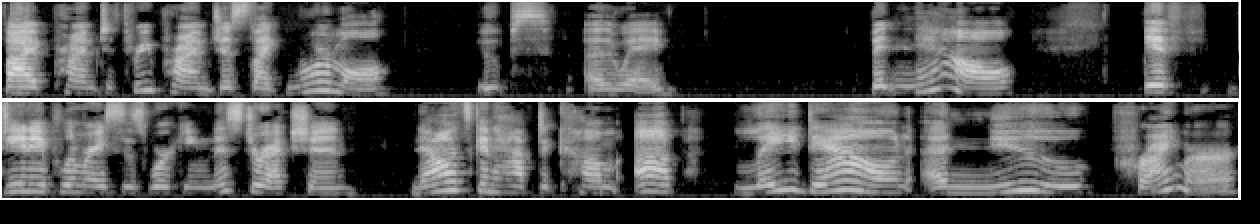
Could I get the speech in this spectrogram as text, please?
5 prime to 3 prime just like normal. Oops, other way. But now, if DNA polymerase is working this direction, now it's going to have to come up, lay down a new primer,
